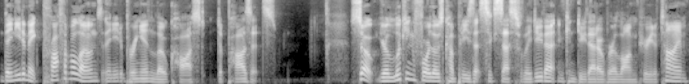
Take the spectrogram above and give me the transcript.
they need to make profitable loans and they need to bring in low cost deposits. So you're looking for those companies that successfully do that and can do that over a long period of time.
